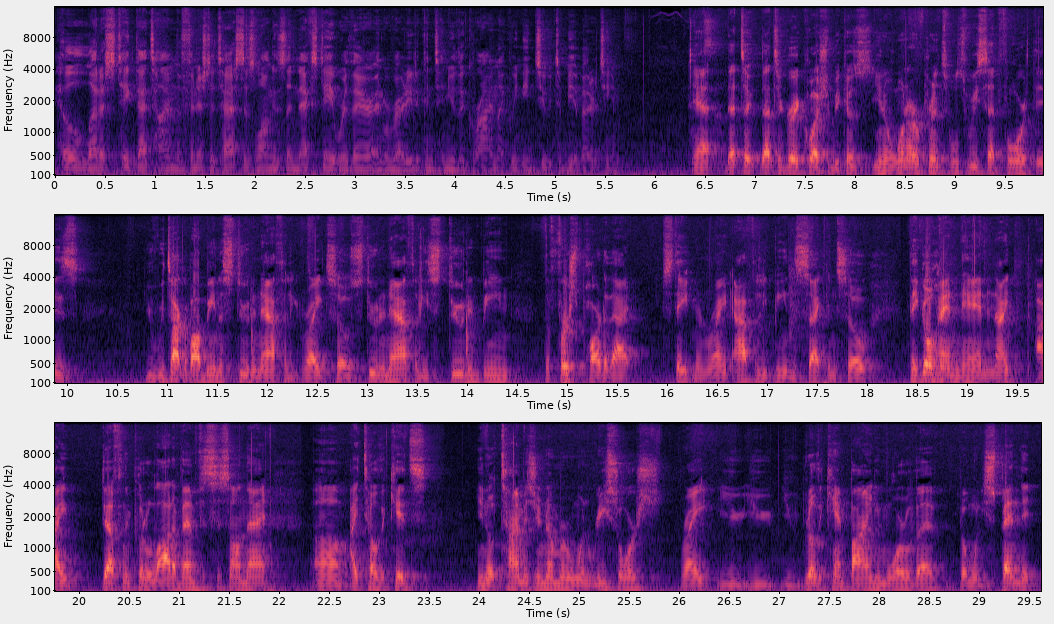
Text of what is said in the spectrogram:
He'll let us take that time to finish the test as long as the next day we're there and we're ready to continue the grind like we need to to be a better team. Yeah, that's a that's a great question because you know one of our principles we set forth is you, we talk about being a student athlete, right? So student athlete, student being the first part of that statement, right? Athlete being the second. So they go hand in hand, and I I definitely put a lot of emphasis on that. Um, I tell the kids, you know, time is your number one resource, right? You you you really can't buy any more of it, but when you spend it,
